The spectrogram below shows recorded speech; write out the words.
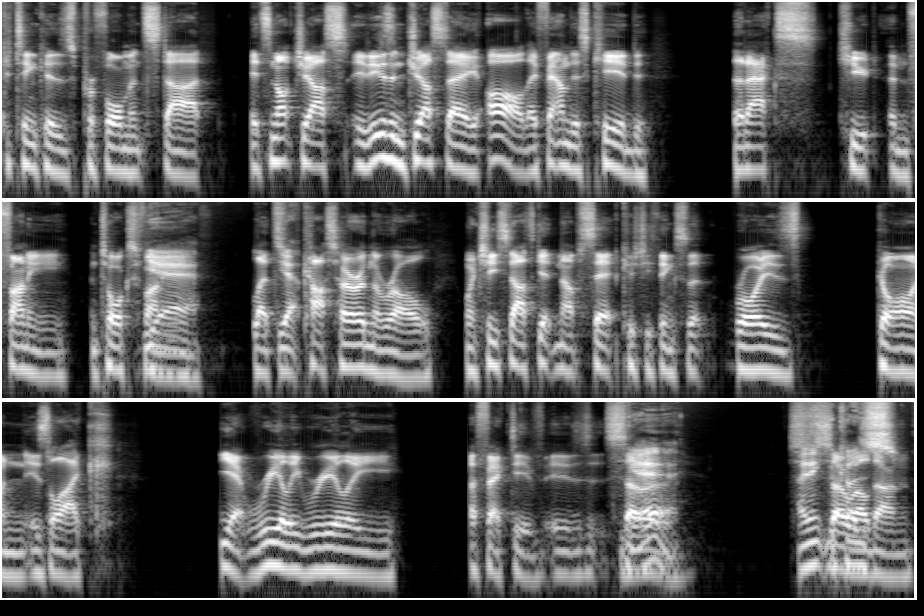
Catinca's performance start it's not just it isn't just a oh they found this kid that acts cute and funny and talks funny Yeah. let's Yeah. cast her in the role when she starts getting upset because she thinks that Roy's gone is like yeah really really effective It is so yeah. I think so well done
